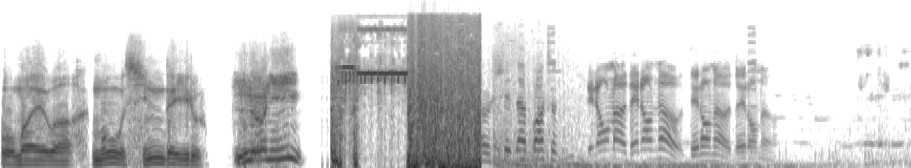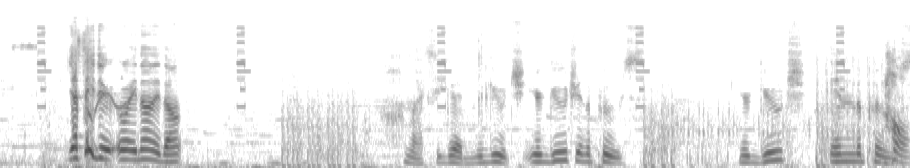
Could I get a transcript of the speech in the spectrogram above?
お前はもう死んでいる。何 Oh shit, that box of... They don't know. They don't know. They don't know. They don't know. Yes, they do! Oh, wait, no, they don't. Max, you good. You're gooch. You're gooch in the poos. You're gooch in the poos. Oh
